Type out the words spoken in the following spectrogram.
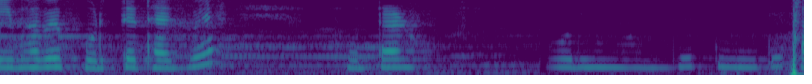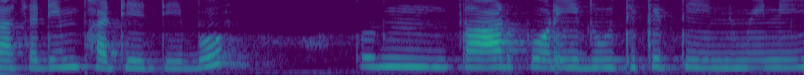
এইভাবে ফুটতে থাকবে। ফোটার ওরই মধ্যে তিনটে কাঁচা ডিম ফাটিয়ে দেব। তো তারপরে দু থেকে তিন মিনিট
